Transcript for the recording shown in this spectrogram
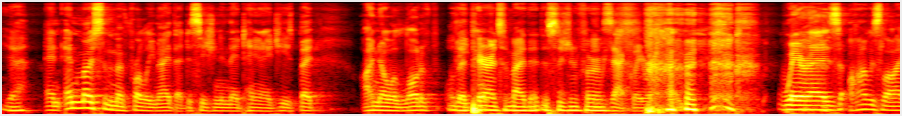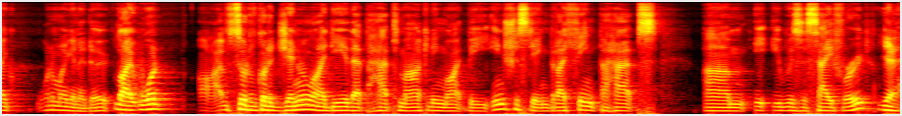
Yeah. And and most of them have probably made that decision in their teenage years, but I know a lot of Or their parents have made that decision for them. Exactly right. Whereas I was like, what am I going to do? Like, what I've sort of got a general idea that perhaps marketing might be interesting, but I think perhaps um, it, it was a safe route. Yeah.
